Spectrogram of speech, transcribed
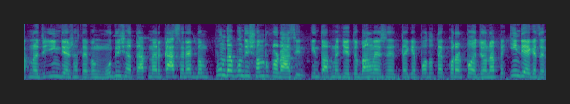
আপনার যে ইন্ডিয়ার সাথে এবং মোদির সাথে আপনার কাছের একদম পুন্দাপুন্দি সম্পর্কটা আছেন কিন্তু আপনি যেহেতু বাংলাদেশের থেকে পদত্যাগ করার পর যখন আপনি ইন্ডিয়া গেছেন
